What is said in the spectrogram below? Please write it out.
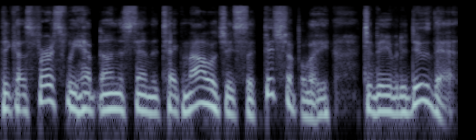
because first we have to understand the technology sufficiently to be able to do that.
